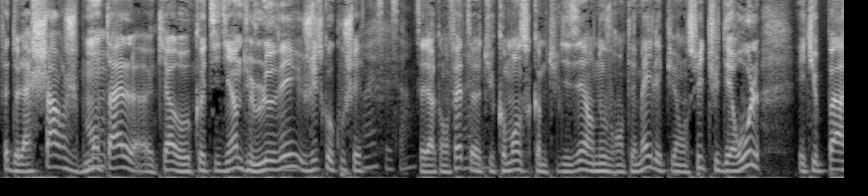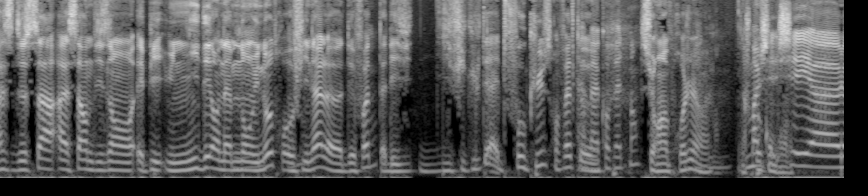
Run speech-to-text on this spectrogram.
en fait de la charge mentale euh, qu'il y a au quotidien du lever jusqu'au coucher. Ouais, c'est ça. C'est-à-dire qu'en fait, Ouais. tu commences, comme tu disais, en ouvrant tes mails, et puis ensuite tu déroules, et tu passes de ça à ça en disant, et puis une idée en amenant une autre. Au final, euh, des fois, tu as des difficultés à être focus en fait Ah euh, bah, complètement. sur un projet. ouais. Complètement. Moi, j'ai euh,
